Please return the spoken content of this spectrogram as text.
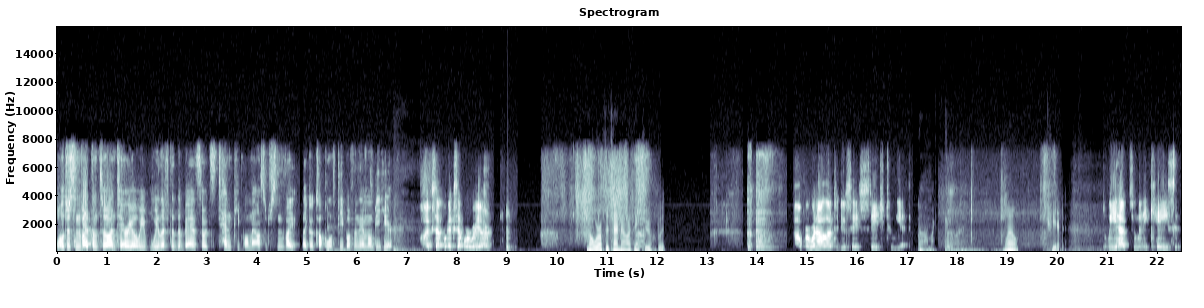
Well, just invite them to Ontario. We we lifted the ban, so it's ten people now. So just invite like a couple of people from the MLB here. Well, except except where we are. No, we're up to ten now, I think too. But Uh, we're, we're not allowed to do say stage two yet. oh my god. Well, shit. We have too many cases.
